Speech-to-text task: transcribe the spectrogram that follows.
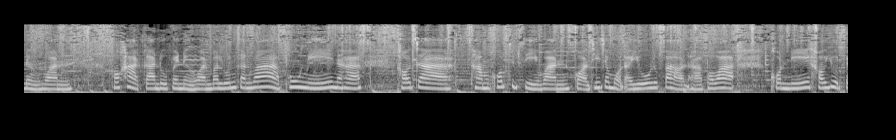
1 วันเขาขาดการดูไป 1 วันมาลุ้นกันว่าพรุ่งนี้นะคะเขาจะทำครบ 14 วันก่อนที่จะหมดอายุหรือเปล่านะคะ เพราะว่าคนนี้เขาหยุดไป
